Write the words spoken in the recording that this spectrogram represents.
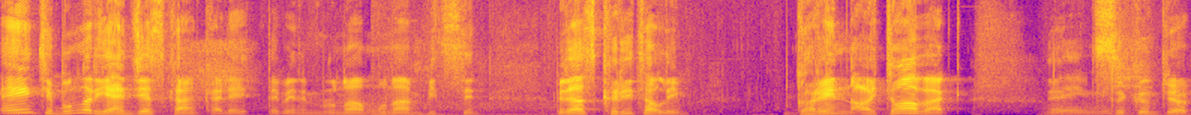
Enti bunları yeneceğiz kanka late'de. Benim Runan Munan bitsin. Biraz crit alayım. Garen'in item'a bak. Ne, Neymiş? sıkıntı yok.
